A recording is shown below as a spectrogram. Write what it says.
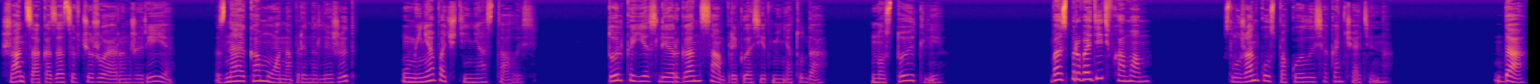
Шанса оказаться в чужой оранжерее, зная, кому она принадлежит, у меня почти не осталось. Только если Эрган сам пригласит меня туда. Но стоит ли? «Вас проводить в хамам?» Служанка успокоилась окончательно. «Да,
